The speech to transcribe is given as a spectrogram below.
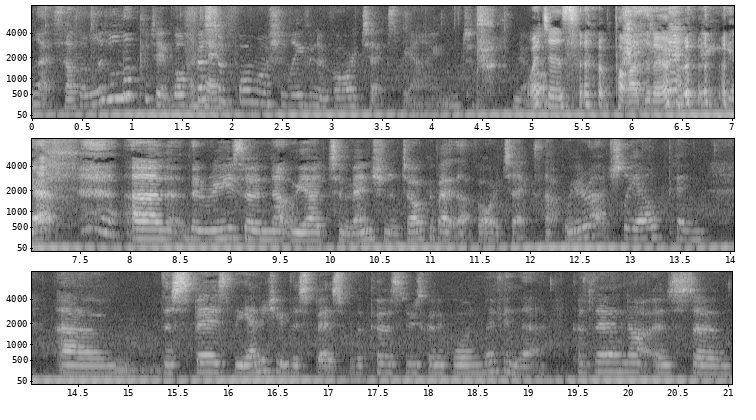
Let's have a little look at it. Well, first and foremost, you're leaving a vortex behind. No. Which is positive. yeah. And the reason that we had to mention and talk about that vortex, that we're actually helping um, the space, the energy of the space for the person who's going to go and live in there. Because they're not as, um,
